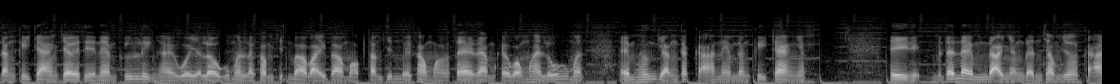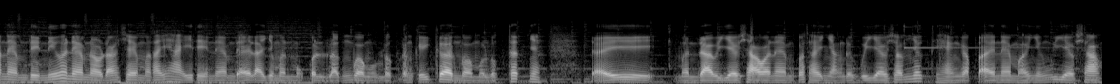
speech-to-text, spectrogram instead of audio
đăng ký trang chơi thì anh em cứ liên hệ qua zalo của mình là 0937318970 hoặc telegram kèo bóng hai lúa của mình để em hướng dẫn tất cả anh em đăng ký trang nha thì mình đến đây cũng đã nhận định xong cho tất cả anh em. Thì nếu anh em nào đang xem mà thấy hay thì anh em để lại cho mình một bình luận và một lượt đăng ký kênh và một lượt thích nha. Để mình ra video sau, anh em có thể nhận được video sớm nhất. Thì hẹn gặp lại anh em ở những video sau.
